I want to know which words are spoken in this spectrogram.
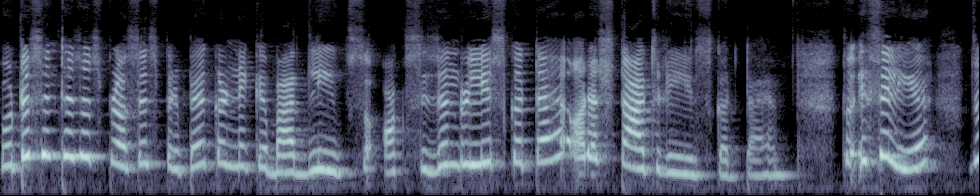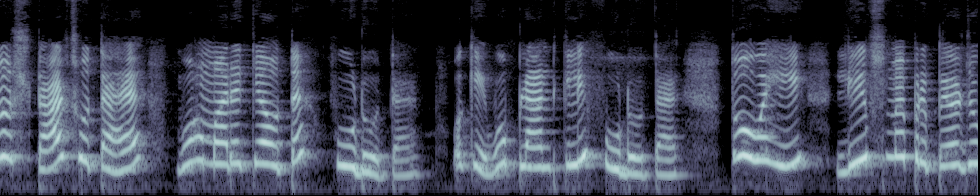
फोटोसिंथेसिस प्रोसेस प्रिपेयर करने के बाद लीव्स ऑक्सीजन रिलीज़ करता है और स्टार्च रिलीज़ करता है। तो इसीलिए जो स्टार्च होता है, वो हमारे क्या होता है? फ़ूड होता है। ओके वो प्लांट के लिए फ़ूड होता है तो वही लीव्स में प्रिपेयर जो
